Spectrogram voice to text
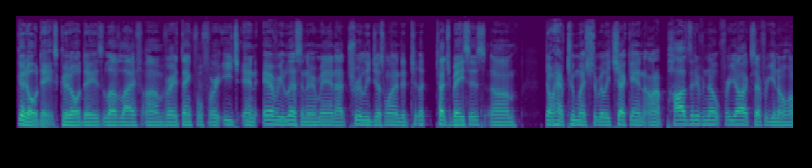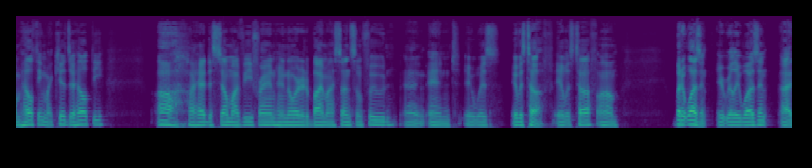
Good old days. Good old days. Love life. I'm very thankful for each and every listener, man. I truly just wanted to t- touch bases. Um, don't have too much to really check in on a positive note for y'all, except for, you know, I'm healthy. My kids are healthy. Oh, I had to sell my VeeFriend in order to buy my son some food. And, and it was, it was tough. It was tough. Um, but it wasn't. It really wasn't. I,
